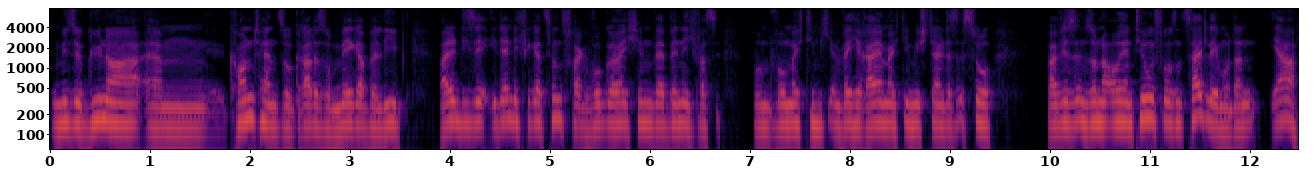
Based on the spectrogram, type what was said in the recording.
misogyner ähm, Content so gerade so mega beliebt? Weil diese Identifikationsfrage, wo gehöre ich hin, wer bin ich, was, wo, wo möchte ich mich, in welche Reihe möchte ich mich stellen, das ist so, weil wir in so einer orientierungslosen Zeit leben und dann, ja,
